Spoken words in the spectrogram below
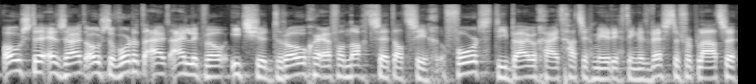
oosten en zuidoosten wordt het uiteindelijk wel ietsje droger en vannacht zet dat zich voort. Die buiigheid gaat zich meer richting het westen verplaatsen.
